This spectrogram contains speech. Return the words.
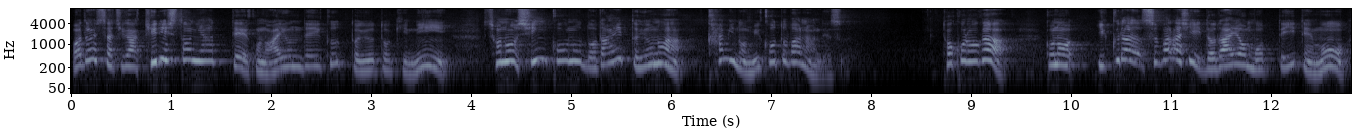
私たちがキリストにあってこの歩んでいくという時にその信仰の土台というのは神の御言葉なんです。ところがこのいくら素晴らしい土台を持っていても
